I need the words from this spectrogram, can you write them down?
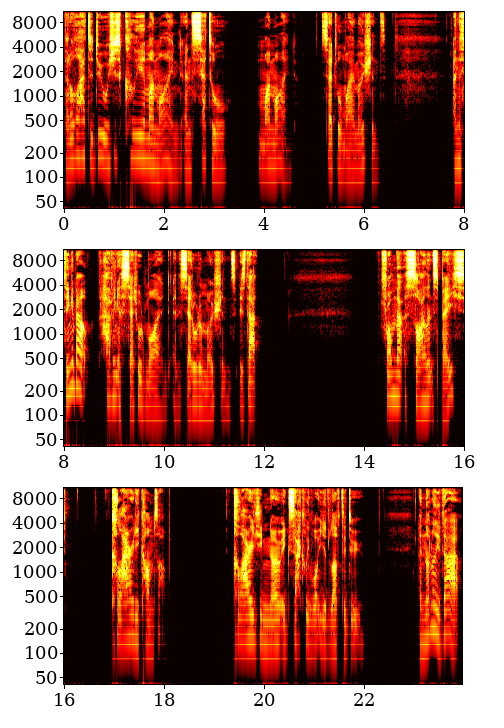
that all I had to do was just clear my mind and settle my mind, settle my emotions. And the thing about having a settled mind and settled emotions is that from that silent space, clarity comes up. Clarity to know exactly what you'd love to do. And not only that,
